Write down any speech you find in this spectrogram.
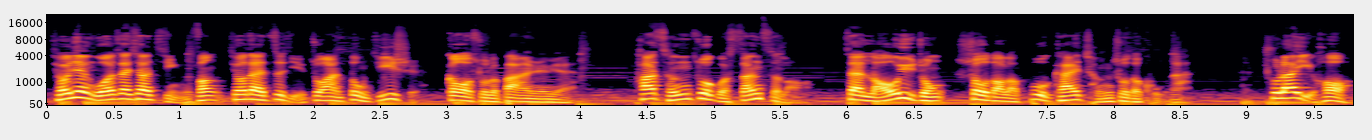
乔建国在向警方交代自己作案动机时，告诉了办案人员，他曾坐过三次牢，在牢狱中受到了不该承受的苦难，出来以后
